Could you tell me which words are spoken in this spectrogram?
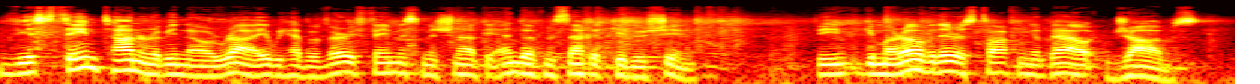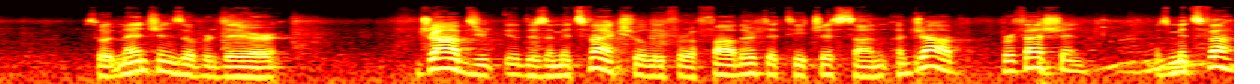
this same Tana, Rabbi Nahorai, we have a very famous Mishnah at the end of Masechet Kiddushin. The Gemara over there is talking about jobs. So it mentions over there jobs. There's a mitzvah actually for a father to teach his son a job profession. It's mitzvah.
